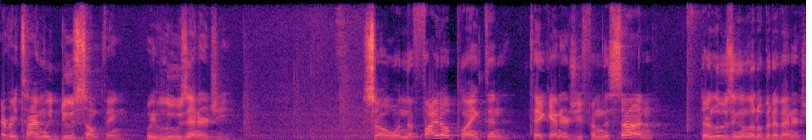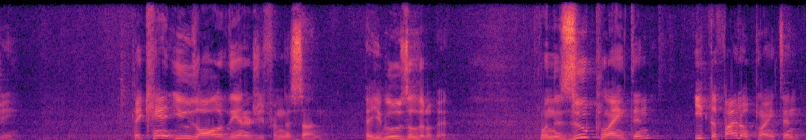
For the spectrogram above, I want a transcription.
Every time we do something, we lose energy. So when the phytoplankton take energy from the sun, they're losing a little bit of energy. They can't use all of the energy from the sun. They lose a little bit. When the zooplankton eat the phytoplankton,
